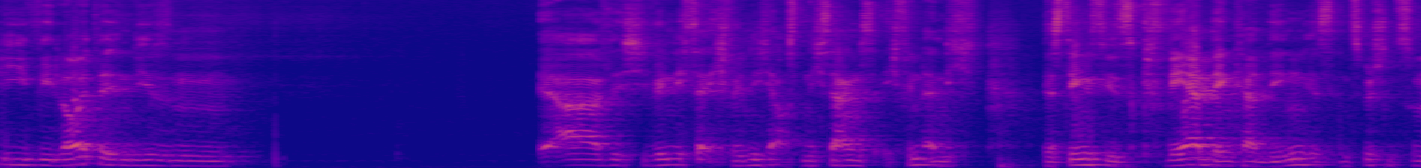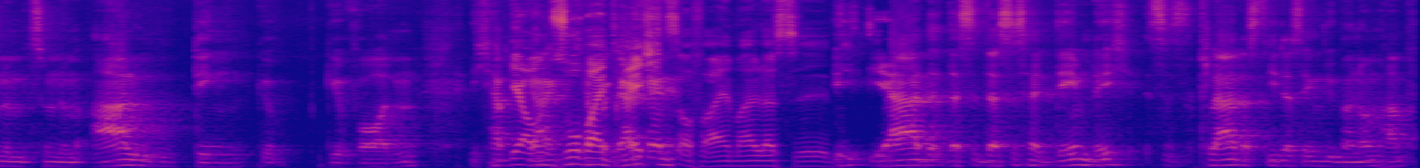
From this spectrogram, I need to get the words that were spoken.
wie, wie Leute in diesem, ja, ich will nicht, ich will nicht, auch nicht sagen, ich finde eigentlich, das Ding ist, dieses Querdenker-Ding ist inzwischen zu einem, zu einem Alu-Ding geworden geworden. Ich ja, gar, und so weit rechts kein, auf einmal. Dass, äh, ich, ja, das, das ist halt dämlich. Es ist klar, dass die das irgendwie übernommen haben.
